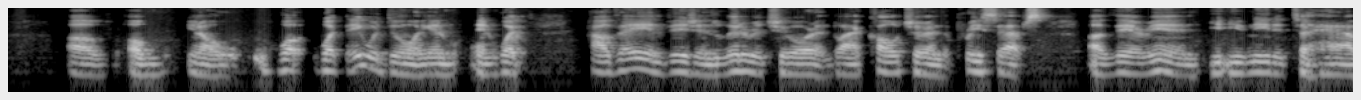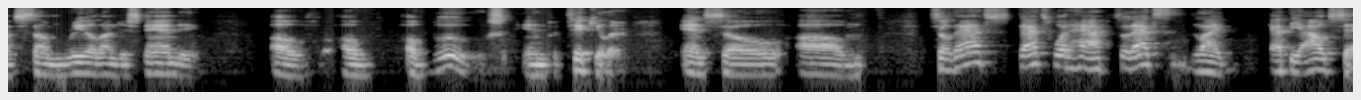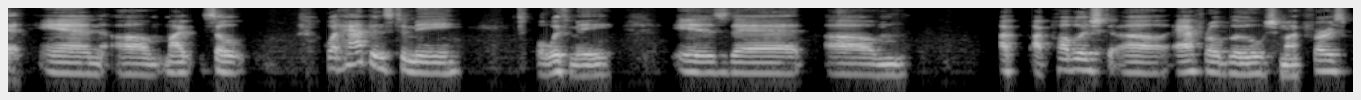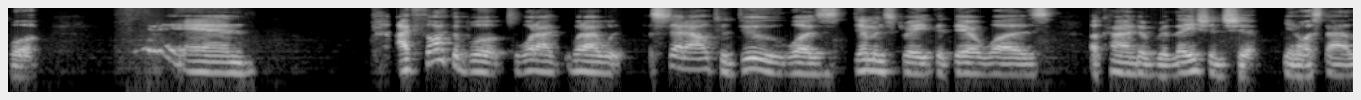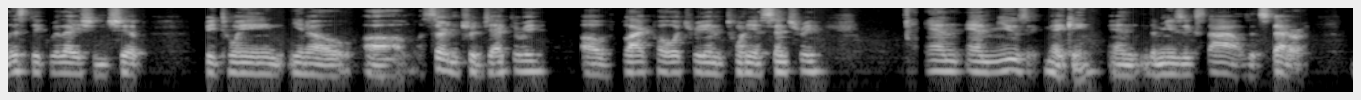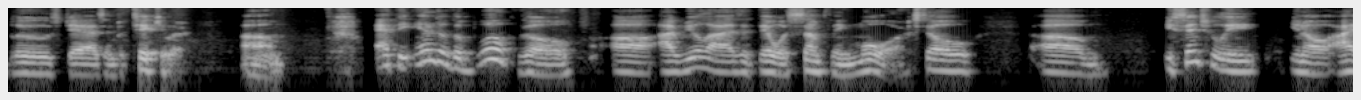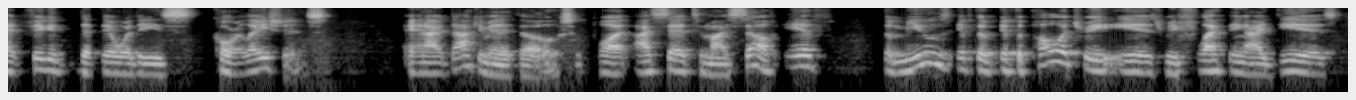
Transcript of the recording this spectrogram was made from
of, of you know, what what they were doing and and what how they envisioned literature and black culture and the precepts uh, therein, you, you, needed to have some real understanding of, of, of blues in particular. And so, um, so that's, that's what happened. So that's like at the outset. And um, my, so what happens to me or with me is that um, I, I, published uh, Afro Blues, my first book, and I thought the book what I what I would set out to do was demonstrate that there was a kind of relationship, you know, a stylistic relationship between you know um, a certain trajectory of Black poetry in the 20th century and and music making and the music styles, etc., blues, jazz in particular. Um, at the end of the book, though, uh, I realized that there was something more. So, um, essentially, you know, I had figured that there were these correlations, and I documented those. But I said to myself, if the muse if the if the poetry is reflecting ideas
